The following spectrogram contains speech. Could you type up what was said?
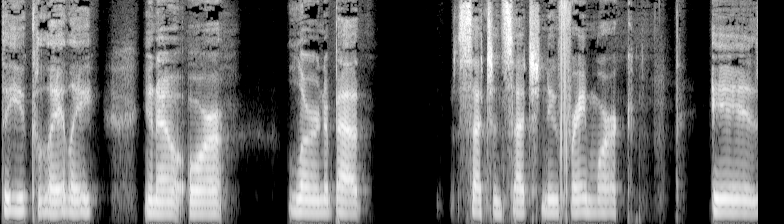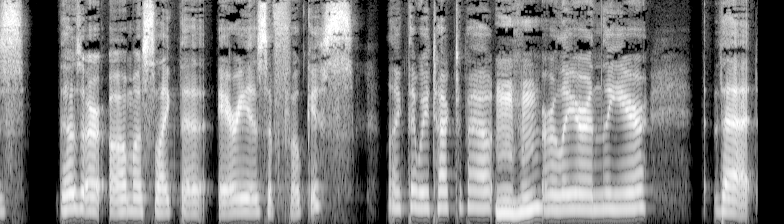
the ukulele, you know, or learn about such and such new framework is those are almost like the areas of focus like that we talked about mm-hmm. earlier in the year that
